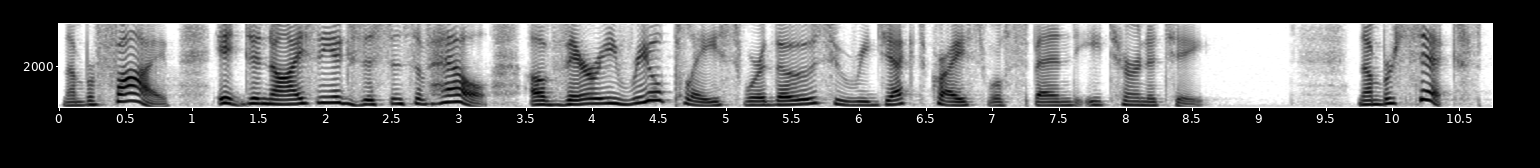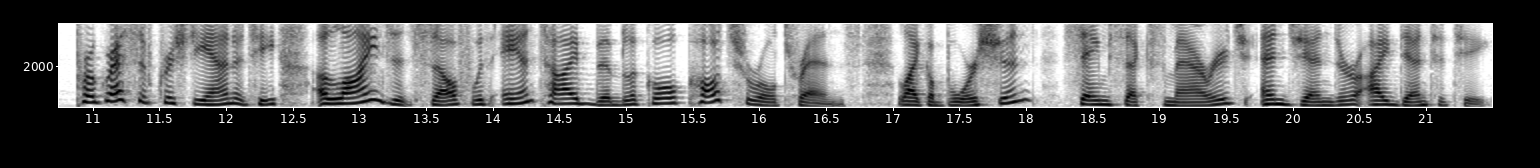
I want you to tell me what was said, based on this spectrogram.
Number five, it denies the existence of hell, a very real place where those who reject Christ will spend eternity. Number six, progressive Christianity aligns itself with anti biblical cultural trends like abortion, same sex marriage, and gender identity.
